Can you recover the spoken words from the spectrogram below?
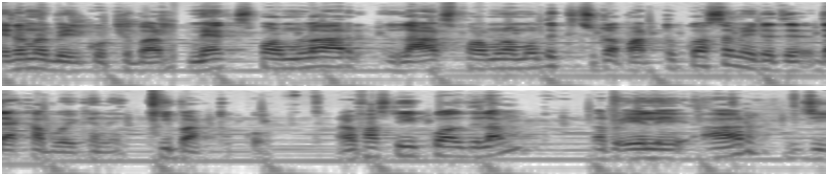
এটা আমরা বের করতে পারব। ম্যাক্স ফর্মুলা আর লার্জ ফর্মুলার মধ্যে কিছুটা পার্থক্য আছে, আমি এটা দেখাবো এখানে কি পার্থক্য। আমরা ফার্স্ট ইকুয়াল দিলাম, তারপর এল এ আর জি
